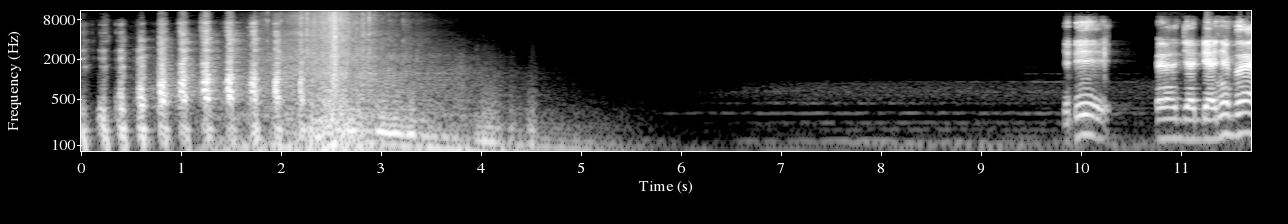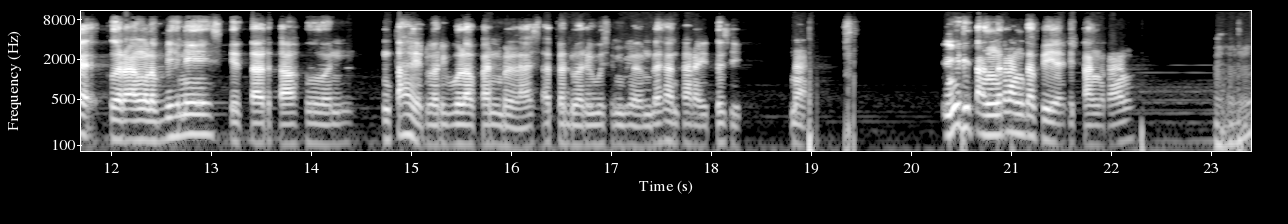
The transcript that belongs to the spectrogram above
Jadi kejadiannya gue kurang lebih nih sekitar tahun entah ya 2018 atau 2019 antara itu sih. Nah, ini di Tangerang tapi ya di Tangerang. Mm -hmm.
